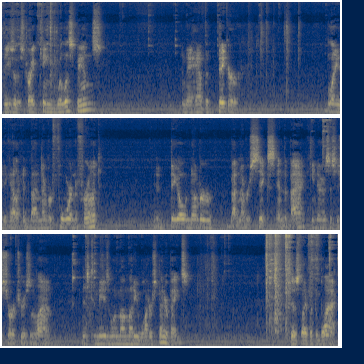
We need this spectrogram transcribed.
These are the Strike King Willow Spins, and they have the bigger blade. They got like about number four in the front, a big old number about number six in the back. You notice this is chartreuse and lime. This to me is one of my muddy water spinner baits. Just like with the black.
